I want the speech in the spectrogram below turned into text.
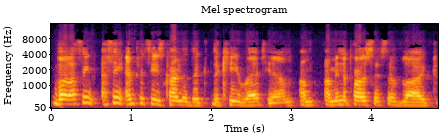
well, I think, I think empathy is kind of the, the key word here. I'm, I'm, I'm in the process of like,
